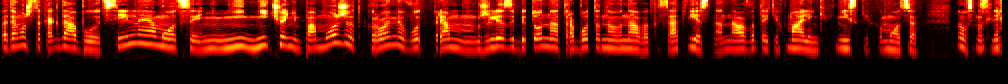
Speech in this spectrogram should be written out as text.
Потому что когда будут сильные эмоции, ни, ничего не поможет, кроме вот прям железобетонно отработанного навыка. Соответственно, на вот этих маленьких, низких эмоциях, ну, в смысле,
